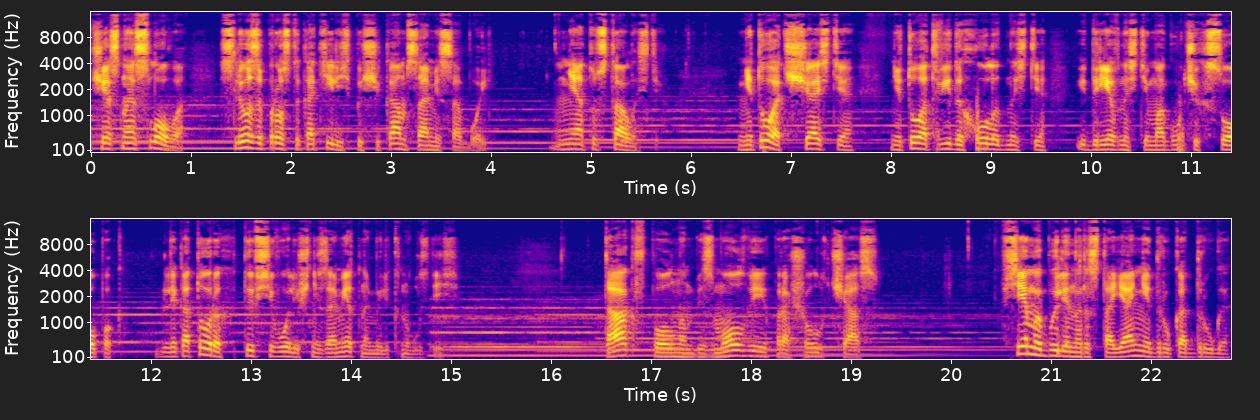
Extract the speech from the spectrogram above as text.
Честное слово, слезы просто катились по щекам сами собой. Не от усталости. Не то от счастья, не то от вида холодности и древности могучих сопок, для которых ты всего лишь незаметно мелькнул здесь. Так в полном безмолвии прошел час. Все мы были на расстоянии друг от друга,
